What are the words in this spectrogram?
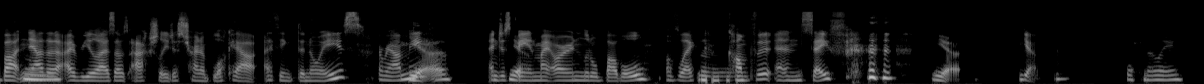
But now Mm. that I realized I was actually just trying to block out, I think, the noise around me Yeah. and just Yeah. be in my own little bubble of like Mm. comfort and safe. Yeah. Yeah. Definitely.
